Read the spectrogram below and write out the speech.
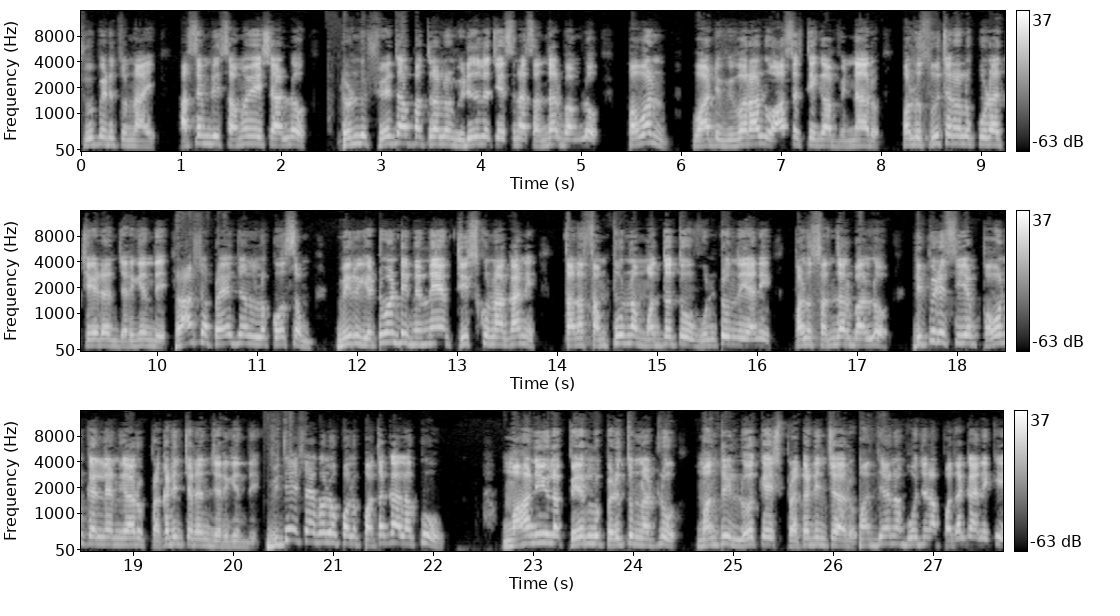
చూపెడుతున్నాయి. అసెంబ్లీ సమావేశాల్లో రెండు శ్వేతపత్రాలను విడుదల చేసిన సందర్భంలో పవన్ వాటి వివరాలు ఆసక్తిగా విన్నారు. పలు సూచనలు కూడా చేయడం జరిగింది. రాష్ట్ర ప్రయోజనాల కోసం మీరు ఎటువంటి నిర్ణయం తీసుకున్నా కానీ తన సంపూర్ణ మద్దతు ఉంటుంది అని పలు సందర్భాల్లో డిప్యూటీ సీఎం పవన్ కళ్యాణ్ గారు ప్రకటించడం జరిగింది. విదేశాఖలో పలు పథకాలకు మహనీయుల పేర్లు పెడుతున్నట్లు మంత్రి లోకేష్ ప్రకటించారు. మధ్యాహ్న భోజన పథకానికి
